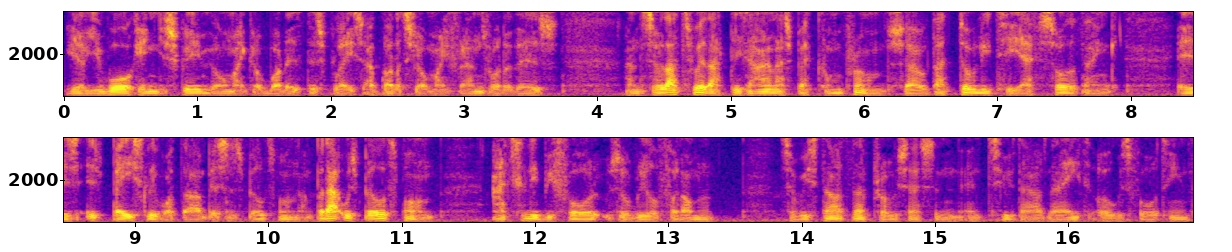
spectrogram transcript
You know, you walk in, you scream, oh my God, what is this place? I've got to show my friends what it is. And so that's where that design aspect come from. So that WTF sort of thing is, is basically what our business built upon. But that was built upon actually before it was a real phenomenon. So we started that process in, in 2008, August 14th.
